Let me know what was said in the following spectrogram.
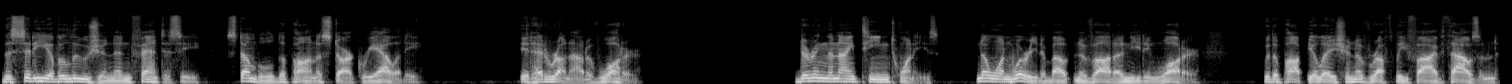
the city of illusion and fantasy stumbled upon a stark reality. It had run out of water. During the 1920s, no one worried about Nevada needing water. With a population of roughly 5,000,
